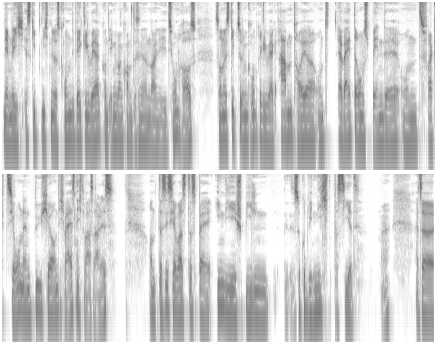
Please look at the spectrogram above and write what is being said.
Nämlich es gibt nicht nur das Grundregelwerk und irgendwann kommt das in einer neuen Edition raus, sondern es gibt zu dem Grundregelwerk Abenteuer und Erweiterungsbände und Fraktionen, Bücher und ich weiß nicht was alles. Und das ist ja was, das bei Indie-Spielen so gut wie nicht passiert. Also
